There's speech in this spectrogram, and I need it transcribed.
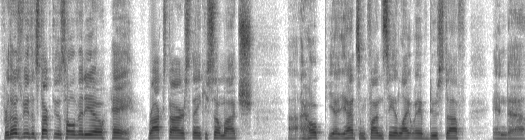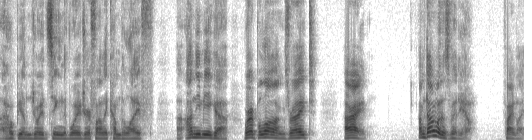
For those of you that stuck through this whole video, hey, rock stars, thank you so much. Uh, I hope you, you had some fun seeing Lightwave do stuff, and uh, I hope you enjoyed seeing the Voyager finally come to life uh, on the Amiga, where it belongs, right? All right, I'm done with this video, finally.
